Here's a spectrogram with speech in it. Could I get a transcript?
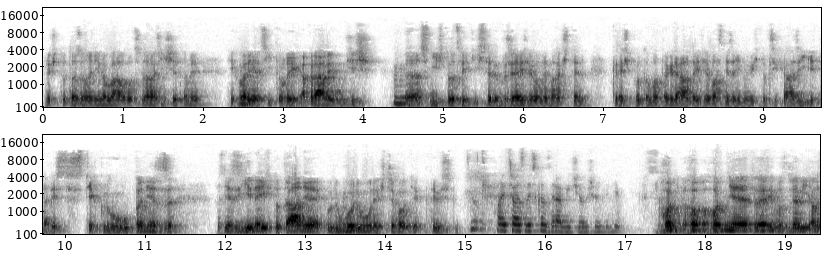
když to ta zeleninová ovocná říše tam je těch variací tolik a právě můžeš mm-hmm. sníš to, cítíš se dobře, že jo, nemáš ten crash potom a tak dále, takže vlastně zajímavý, že to přichází i tady z těch kruhů úplně z, vlastně z jiných totálně jako důvodů, než třeba od těch aktivistů. No, ale třeba z hlediska zdraví, že jo, že lidi Hod, ho, hodně, to je i o zdraví, ale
